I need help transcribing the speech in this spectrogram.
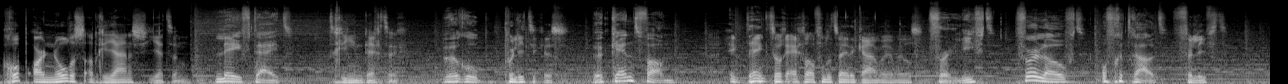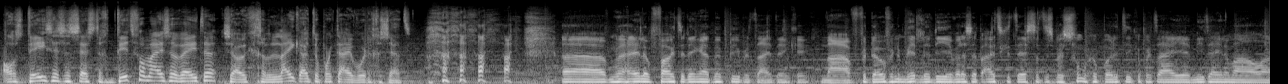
Rob Arnoldus Adrianus Jetten, leeftijd, 33, beroep, politicus. bekend van, Ik denk toch echt wel van de Tweede Kamer inmiddels. verliefd, verloofd of getrouwd. Verliefd. Als D66 dit van mij zou weten, zou ik gelijk uit de partij worden gezet. Ehm, een hele foute dingen uit mijn puberteit, denk ik. Nou, verdovende middelen die je wel eens hebt uitgetest, dat is bij sommige politieke partijen niet helemaal eh,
